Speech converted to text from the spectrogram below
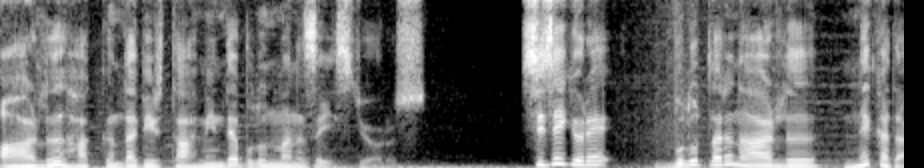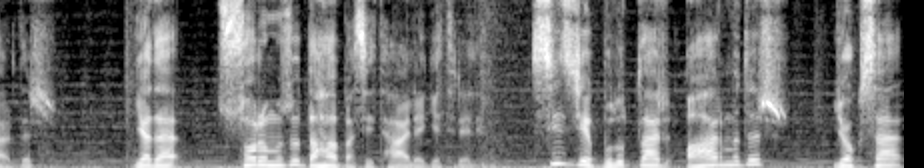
ağırlığı hakkında bir tahminde bulunmanızı istiyoruz. Size göre bulutların ağırlığı ne kadardır? Ya da sorumuzu daha basit hale getirelim. Sizce bulutlar ağır mıdır yoksa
